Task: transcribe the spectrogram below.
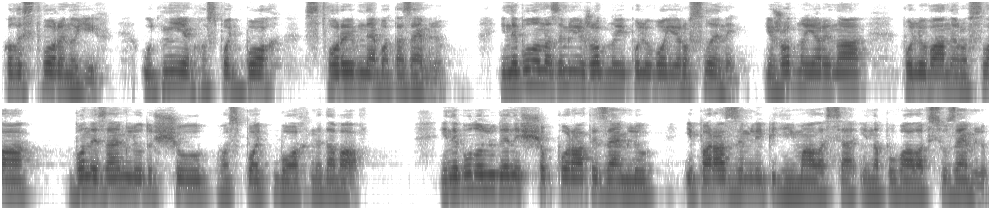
коли створено їх, у дні, як Господь Бог створив небо та землю. І не було на землі жодної польової рослини, і жодна ярина польова не росла, бо не землю дощу Господь Бог не давав. І не було людини, щоб порати землю, і пара з землі підіймалася і напувала всю землю.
